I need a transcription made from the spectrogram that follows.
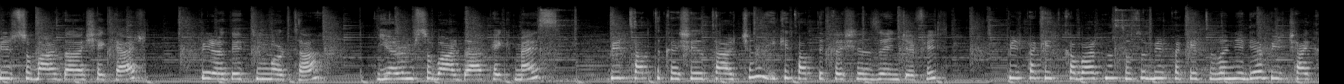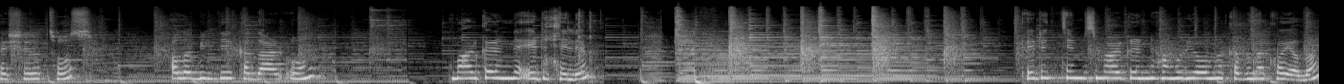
1 su bardağı şeker, 1 adet yumurta, yarım su bardağı pekmez, 1 tatlı kaşığı tarçın, 2 tatlı kaşığı zencefil, 1 paket kabartma tozu, 1 paket vanilya, 1 çay kaşığı tuz, alabildiği kadar un, margarinle eritelim. Erittiğimiz margarini hamur yoğurma kabına koyalım.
